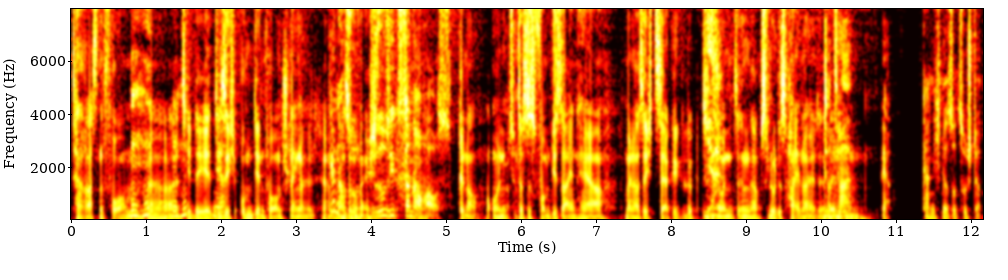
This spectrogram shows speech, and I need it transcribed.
Terrassenform mhm, äh, als mhm, Idee, die ja. sich um den Turm schlängelt. Ja, genau, also so, so sieht es dann auch aus. Genau, und das ist vom Design her meiner Sicht sehr geglückt ja. und ein absolutes Highlight in Total. Berlin. Ja, kann ich nur so zustimmen.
